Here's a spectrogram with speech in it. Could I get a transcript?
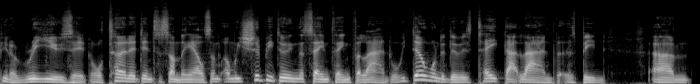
you know reuse it or turn it into something else. And, and we should be doing the same thing for land. What we don't want to do is take that land that has been um,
